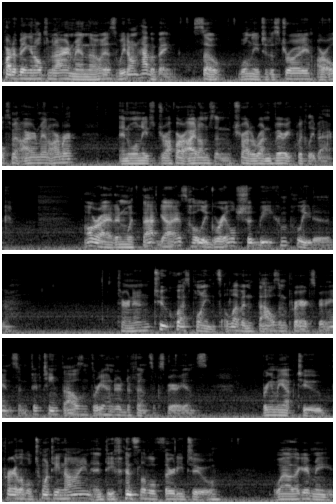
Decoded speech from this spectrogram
Part of being an Ultimate Iron Man, though, is we don't have a bank, so we'll need to destroy our Ultimate Iron Man armor, and we'll need to drop our items and try to run very quickly back. Alright, and with that, guys, Holy Grail should be completed. Turn in two quest points, 11,000 prayer experience, and 15,300 defense experience. Bringing me up to prayer level 29 and defense level 32. Wow, that gave me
